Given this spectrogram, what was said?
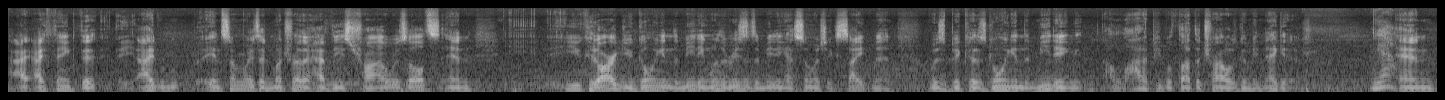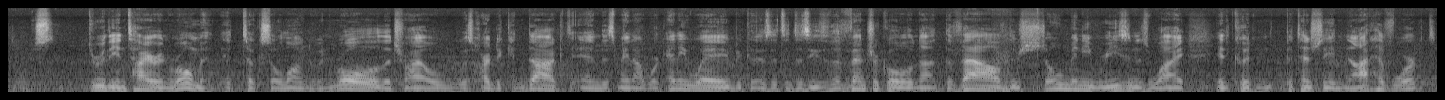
I, I think that I'd, in some ways, I'd much rather have these trial results. And you could argue going in the meeting, one of the reasons the meeting has so much excitement was because going in the meeting, a lot of people thought the trial was going to be negative. Yeah. And through the entire enrollment, it took so long to enroll, the trial was hard to conduct, and this may not work anyway because it's a disease of the ventricle, not the valve. There's so many reasons why it could potentially not have worked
